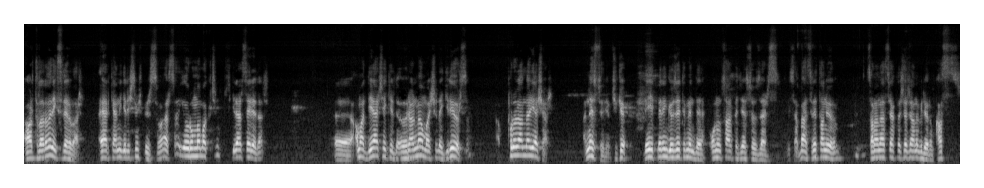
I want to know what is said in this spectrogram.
Artıları var, eksileri var. eğer kendi geliştirmiş birisi varsa yorumlamak için gider seyreder. Ee, ama diğer şekilde öğrenme amaçıyla giriyorsa problemler yaşar. Ya ne söyleyeyim? Çünkü eğitmenin gözetiminde onun sarf edeceği sözler. Mesela ben seni tanıyorum. Sana nasıl yaklaşacağını biliyorum. Kas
